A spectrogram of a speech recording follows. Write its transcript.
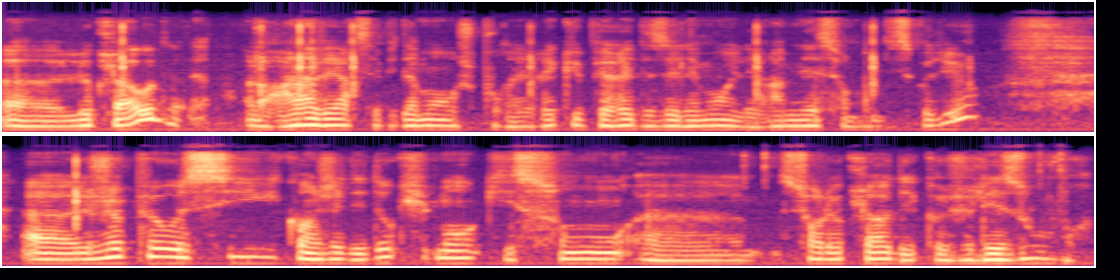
euh, le cloud. Alors à l'inverse, évidemment, je pourrais récupérer des éléments et les ramener sur mon disque dur. Euh, je peux aussi, quand j'ai des documents qui sont sur le cloud et que je les ouvre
